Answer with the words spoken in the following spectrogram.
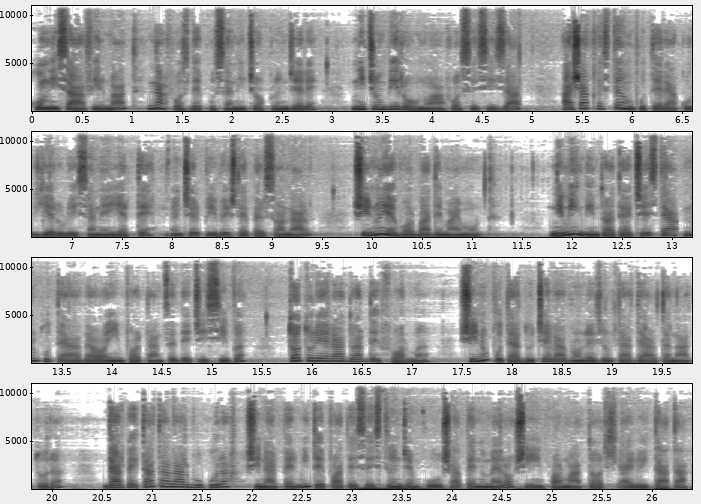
Cum ni s-a afirmat, n-a fost depusă nicio plângere, niciun birou nu a fost sesizat, așa că stă în puterea curierului să ne ierte, în ce privește personal, și nu e vorba de mai mult. Nimic din toate acestea nu putea avea o importanță decisivă, totul era doar de formă și nu putea duce la vreun rezultat de altă natură, dar pe tata l-ar bucura și ne-ar permite poate să-i strângem cu ușa pe numeroși informatori ai lui tata,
